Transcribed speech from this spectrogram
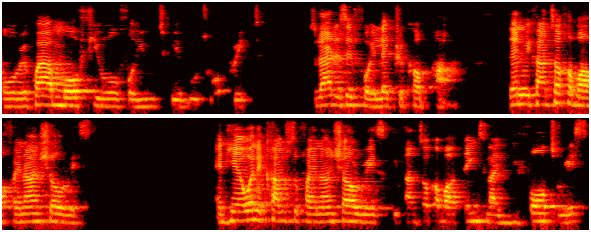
and will require more fuel for you to be able to operate. So that is it for electrical power. Then we can talk about financial risk. And here, when it comes to financial risk, we can talk about things like default risk,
